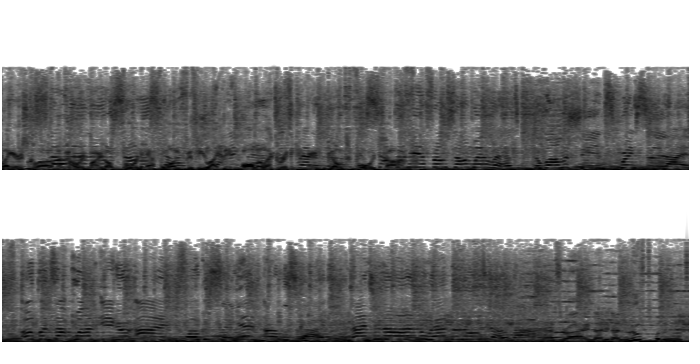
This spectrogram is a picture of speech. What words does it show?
Players Club, powered by the Ford F-150 Lightning, all electric and built for tough. Somewhere else, the war by. That's right, 99 Luftballons.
